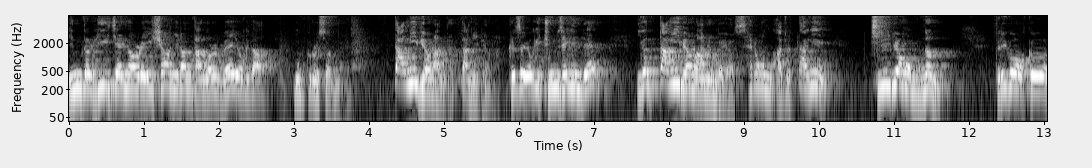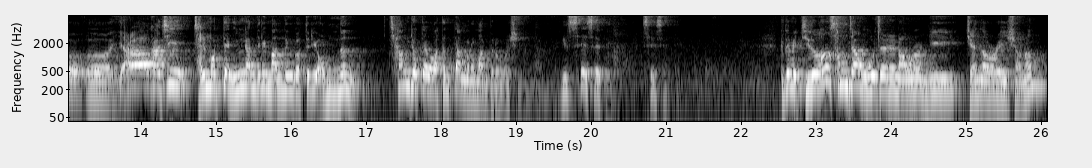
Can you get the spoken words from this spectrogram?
in the regeneration이란 단어를 왜 여기다 문구를 썼나요? 땅이 변화한다. 땅이 변화. 그래서 여기 중생인데 이건 땅이 변화하는 거예요. 새로운 아주 땅이 질병 없는 그리고 그 어 여러 가지 잘못된 인간들이 만든 것들이 없는 창조 때와 같은 땅으로 만들어 보신다는 거예요. 새 세대, 새 세대. 그 다음에 디도서 3장 5절에 나오는 regeneration은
